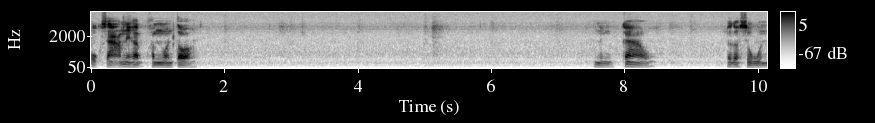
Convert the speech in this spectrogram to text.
หกสามเนี่ยครับคำนวณต่อ หนึ่งเก้าแล้วก็ศูนย์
